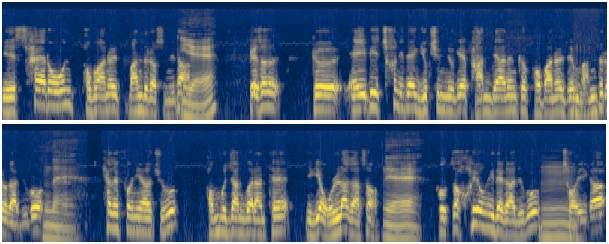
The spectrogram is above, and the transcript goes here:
이 새로운 법안을 만들었습니다. 예. 그래서 그 AB 1266에 반대하는 그 법안을 지금 만들어 가지고 네. 캘리포니아주 법무장관한테 이게 올라가서 예. 거기서 허용이 돼 가지고 음. 저희가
